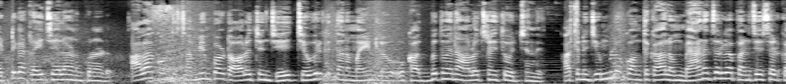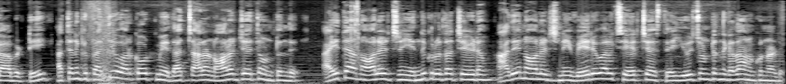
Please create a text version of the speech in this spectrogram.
గట్టిగా ట్రై చేయాలనుకున్నాడు. అలా కొంత సమయం పాటు ఆలోచించి చివరికి తన మైండ్లో ఒక అద్భుతమైన ఆలోచన అయితే వచ్చింది. అతని జిమ్లో కొంతకాలం మేనేజర్గా పనిచేశాడు కాబట్టి అతనికి ప్రతి వర్కౌట్ మీద చాలా నాలెడ్జ్ అయితే ఉంటుంది. అయితే ఆ నాలెడ్జ్ని ఎందుకు వృధా చేయడం? అదే నాలెడ్జ్ని వేరే వాళ్ళకి షేర్ చేస్తే యూజ్ ఉంటుంది కదా అనుకున్నాడు.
